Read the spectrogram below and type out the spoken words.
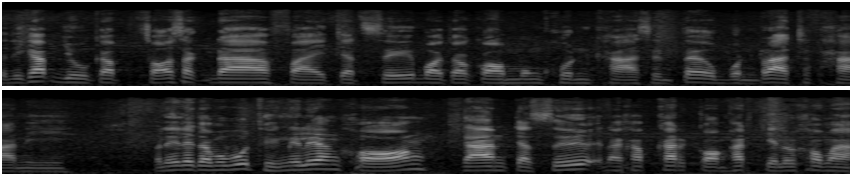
วัสดีครับ อยู่กับสศักดาฝ่ายจัดซื้อบจกมงคลคาร์เซ็นเตอร์บนราชธานี วันนี้เราจะมาพูดถึงในเรื่องของการจัดซื้อนะครับคัดกรองคัดเกณฑ์รถเข้ามา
